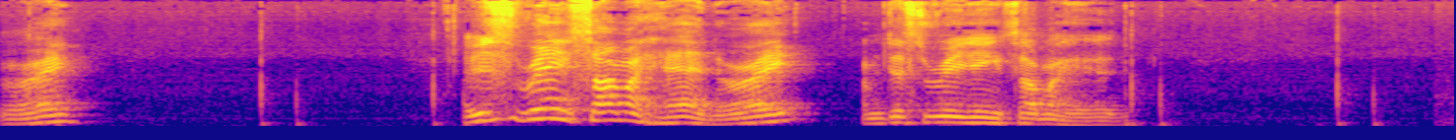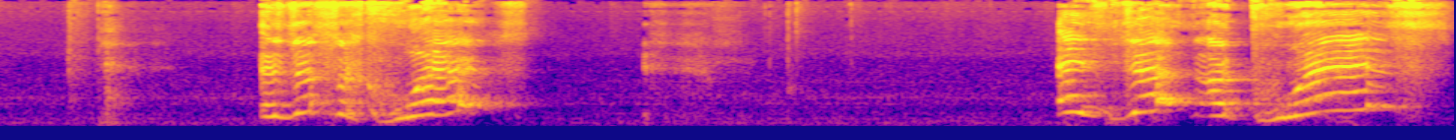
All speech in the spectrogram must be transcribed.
Alright? I'm just reading inside my head, alright? I'm just reading inside my head. Is this a quiz? Is this a quiz?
